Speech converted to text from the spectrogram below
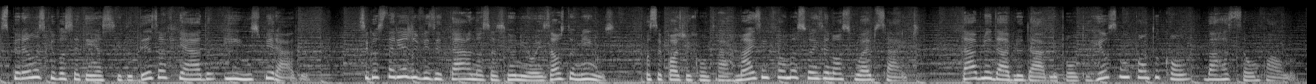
Esperamos que você tenha sido desafiado e inspirado. Se gostaria de visitar nossas reuniões aos domingos, você pode encontrar mais informações em nosso website www.hilson.com/são paulo.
